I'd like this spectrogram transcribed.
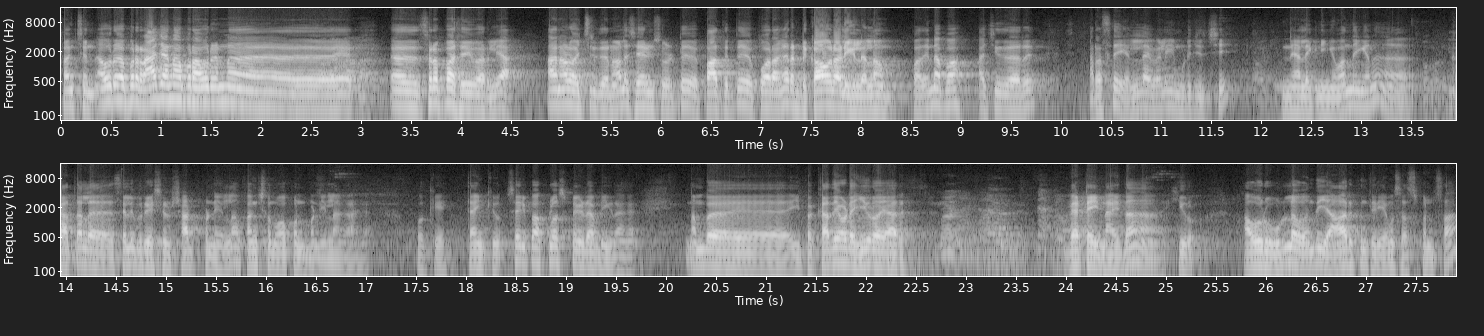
ஃபங்க்ஷன் அவர் அப்புறம் ராஜானா அப்புறம் அவர் என்ன சிறப்பாக செய்வார் இல்லையா? அதனால் வச்சுருக்கறனால சரின்னு சொல்லிட்டு பார்த்துட்டு போகிறாங்க ரெண்டு காவலாளிகள் எல்லாம் பார்த்து என்னப்பா ஆச்சுக்கிறாரு அரசு எல்லா வேலையும் முடிஞ்சிருச்சு. நாளைக்கு நீங்கள் வந்தீங்கன்னா கத்தால செலிப்ரேஷன் ஸ்டார்ட் பண்ணிடலாம். ஃபங்க்ஷன் ஓப்பன் பண்ணிடலாங்கிறாங்க. ஓகே தேங்க்யூ சரிப்பா க்ளோஸ் பண்ணிவிடு அப்படிங்கிறாங்க. நம்ம இப்போ கதையோட ஹீரோ யார்? வேட்டை நாய் தான் ஹீரோ அவர் உள்ளே வந்து யாருக்கும் தெரியாமல் சஸ்பென்ஸாக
